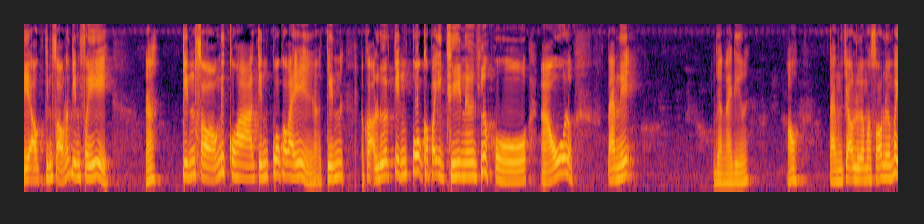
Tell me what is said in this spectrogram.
ดี เอากินสองแล้วกินฟรีนะกินสองดีกว่ากินกวบเข้าไปกิน แล้วก็เอาเรือกินกวบเข้าไปอีกทีหนึ่งโอ้โหเอาล่ะแต่มนี้ยังไงดีไหมเอาแต่มนี้จะเอาเรือมาซ้อนเรือไม่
